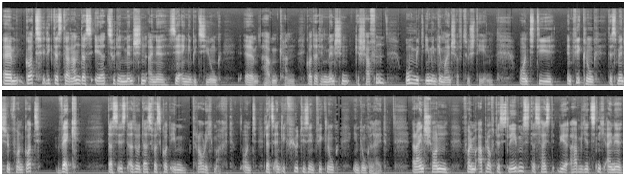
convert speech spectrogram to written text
Ähm, Gott liegt es daran, dass er zu den Menschen eine sehr enge Beziehung äh, haben kann. Gott hat den Menschen geschaffen, um mit ihm in Gemeinschaft zu stehen. Und die Entwicklung des Menschen von Gott weg das ist also das, was Gott eben traurig macht. Und letztendlich führt diese Entwicklung in Dunkelheit. Rein schon von dem Ablauf des Lebens, das heißt, wir haben jetzt nicht eine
